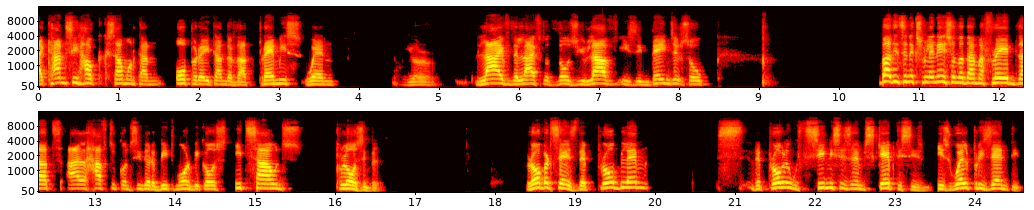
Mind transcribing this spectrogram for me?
I can't see how someone can operate under that premise when your life, the life of those you love, is in danger. So, but it's an explanation that I'm afraid that I'll have to consider a bit more because it sounds plausible. Robert says the problem the problem with cynicism, and skepticism is well presented.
